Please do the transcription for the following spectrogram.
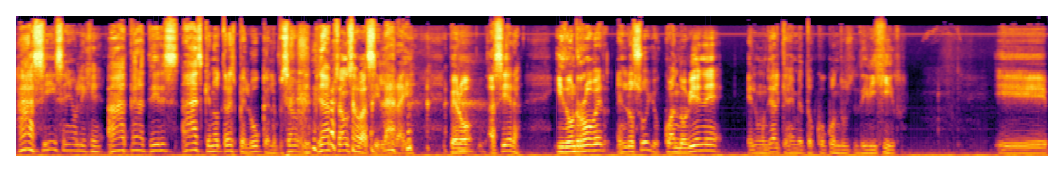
Ah, sí, señor, le dije, ah, espérate, eres, ah, es que no traes peluca. Le empezamos, ya empezamos a vacilar ahí. Pero así era. Y don Robert en lo suyo. Cuando viene el mundial que a mí me tocó dirigir, eh,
